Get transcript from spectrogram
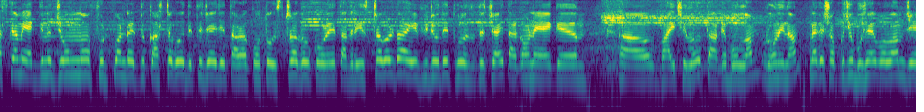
আজকে আমি একদিনের জন্য ফুড পয়েন্টটা একটু কাজটা করে দেখতে চাই যে তারা কত স্ট্রাগল করে, তাদের স্ট্রাগলটা এই ভিডিওতেই তুলে ধরতে চাই। তার কারণে এক ভাই ছিল, তাকে বললাম রনি নাম। ওনাকে সব কিছু বুঝাই বললাম যে,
